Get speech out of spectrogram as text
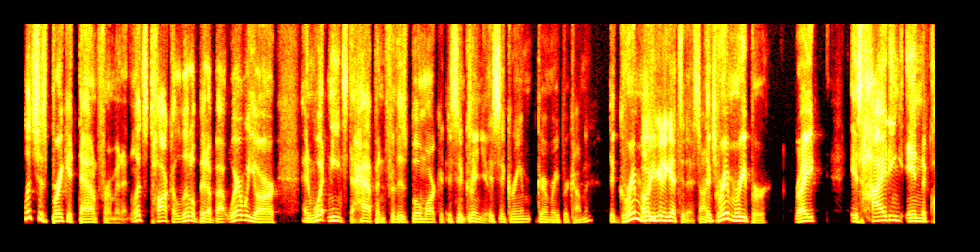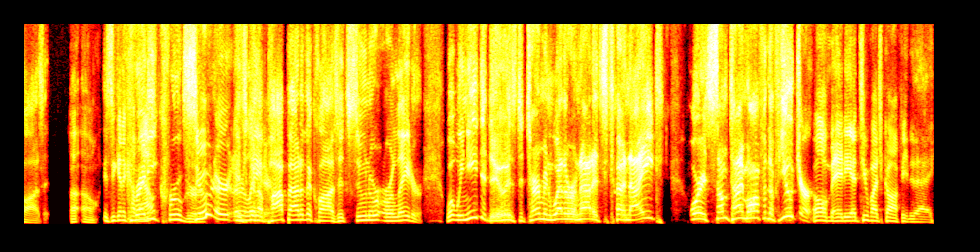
let's just break it down for a minute. Let's talk a little bit about where we are and what needs to happen for this bull market to is continue. It, is the Grim Grim Reaper coming? The Grim. Oh, Reaper, you're going to get to this. the you? Grim Reaper, right, is hiding in the closet. Uh oh. Is he going to come Freddy Krueger sooner or is going to pop out of the closet sooner or later. What we need to do is determine whether or not it's tonight or it's sometime off in the future. Oh man, he had too much coffee today,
